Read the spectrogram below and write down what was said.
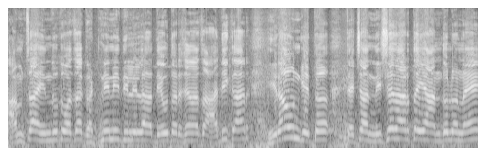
आमचा हिंदुत्वाचा घटनेने दिलेला देवदर्शनाचा अधिकार हिरावून घेतं. त्याच्या निषेधार्थ हे आंदोलन आहे.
